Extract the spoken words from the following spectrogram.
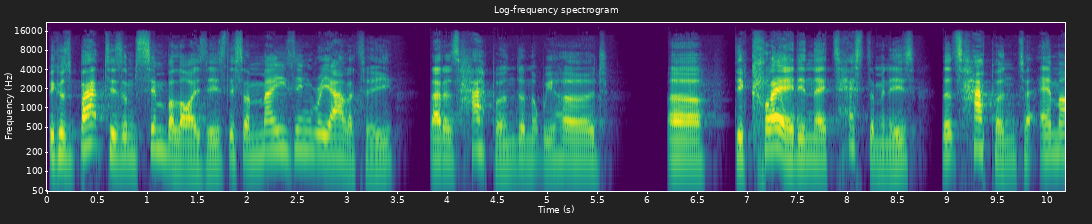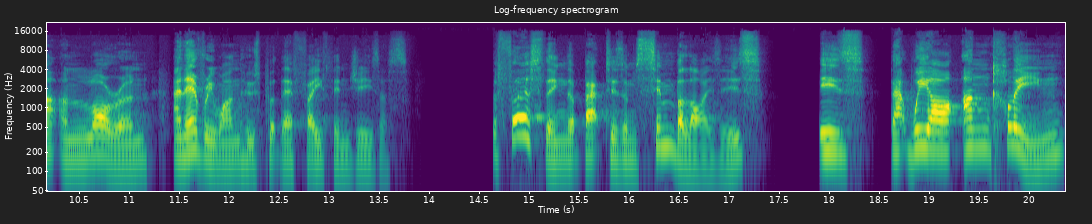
Because baptism symbolizes this amazing reality that has happened and that we heard uh, declared in their testimonies that's happened to Emma and Lauren and everyone who's put their faith in Jesus. The first thing that baptism symbolizes is that we are unclean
